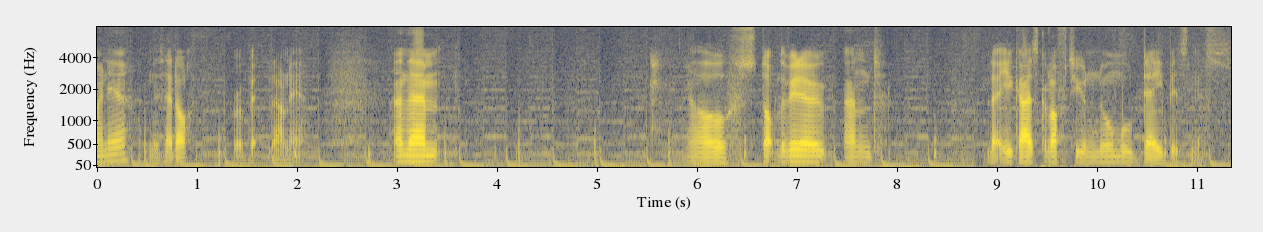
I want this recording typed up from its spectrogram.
Mine here and just head off for a bit down here. And then I'll stop the video and let you guys get off to your normal day business.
